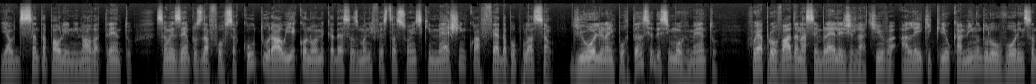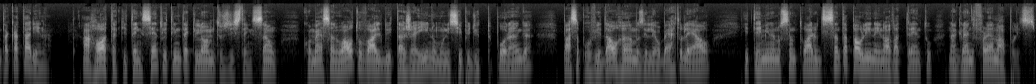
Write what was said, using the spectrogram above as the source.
e ao de Santa Paulina, em Nova Trento, são exemplos da força cultural e econômica dessas manifestações que mexem com a fé da população. De olho na importância desse movimento, foi aprovada na Assembleia Legislativa a lei que cria o Caminho do Louvor em Santa Catarina. A rota, que tem 130 quilômetros de extensão, começa no Alto Vale do Itajaí, no município de Tuporanga, passa por Vidal Ramos e Leoberto Leal e termina no Santuário de Santa Paulina, em Nova Trento, na Grande Florianópolis.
